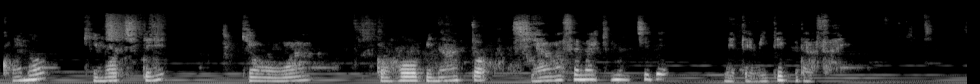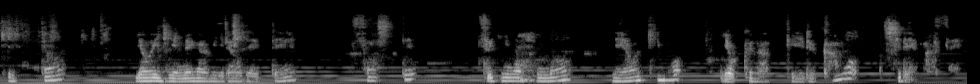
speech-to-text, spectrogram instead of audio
この気持ちで今日はご褒美の後幸せな気持ちで寝てみてください。きっと良い夢が見られて、そして次の日の寝起きも良くなっているかもしれません。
